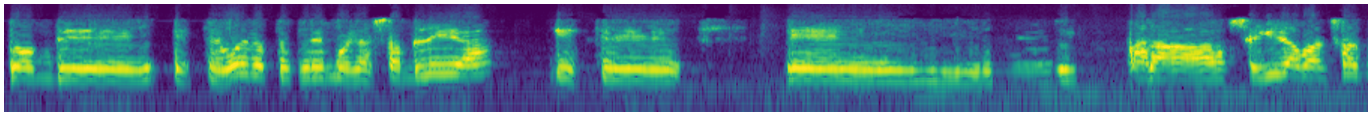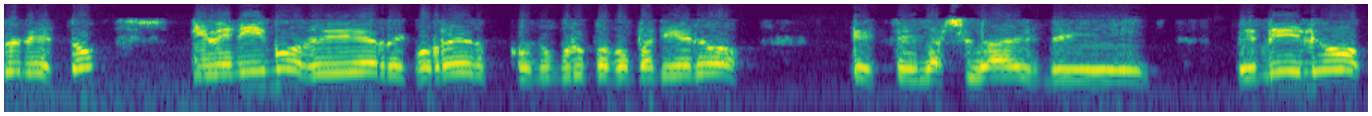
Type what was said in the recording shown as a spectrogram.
donde, este, bueno, tenemos la asamblea, este, eh, para seguir avanzando en esto y venimos de recorrer con un grupo de compañeros este, las ciudades de, Melo,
